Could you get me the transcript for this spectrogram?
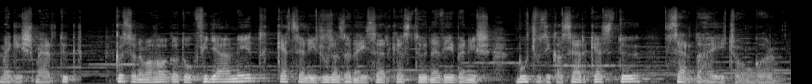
megismertük. Köszönöm a hallgatók figyelmét, Keceli Zsuzsa zenei szerkesztő nevében is búcsúzik a szerkesztő, Szerdahelyi Csongor.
